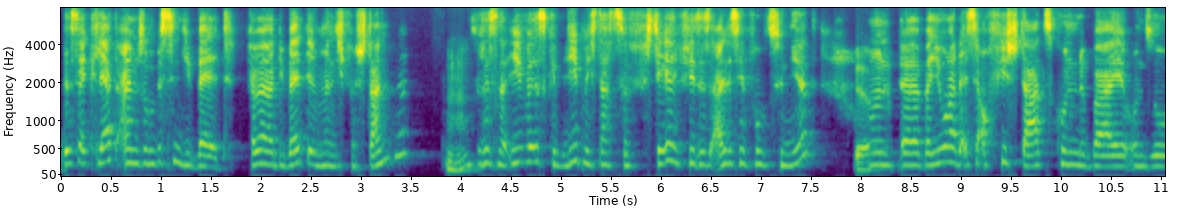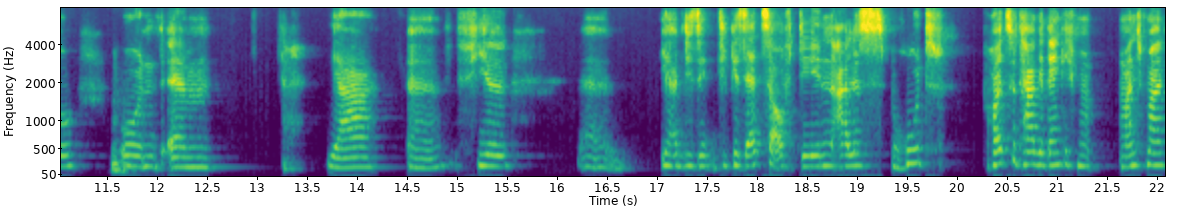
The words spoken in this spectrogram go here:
das erklärt einem so ein bisschen die Welt. Ich habe ja die Welt immer nicht verstanden. Mhm. So das Naive ist geblieben. Ich dachte so, verstehe ich, wie das alles hier funktioniert. Ja. Und äh, bei Jura, da ist ja auch viel Staatskunde bei und so. Mhm. Und ähm, ja, äh, viel, äh, ja, diese, die Gesetze, auf denen alles beruht. Heutzutage denke ich manchmal,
